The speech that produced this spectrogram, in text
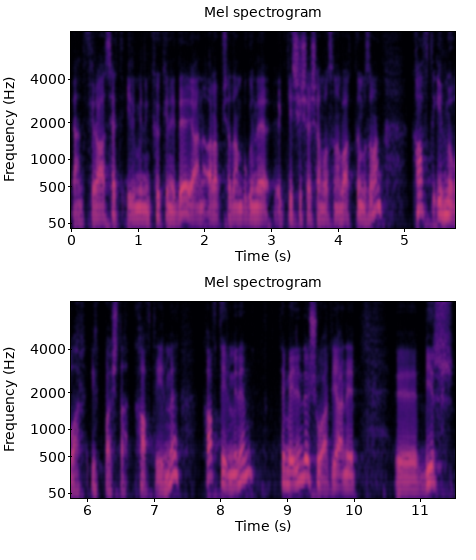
Yani firaset ilminin kökeni de yani Arapçadan bugüne geçiş aşamasına baktığımız zaman kaft ilmi var ilk başta. Kaft ilmi. Kaft ilminin temelinde şu var. Yani e, bir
